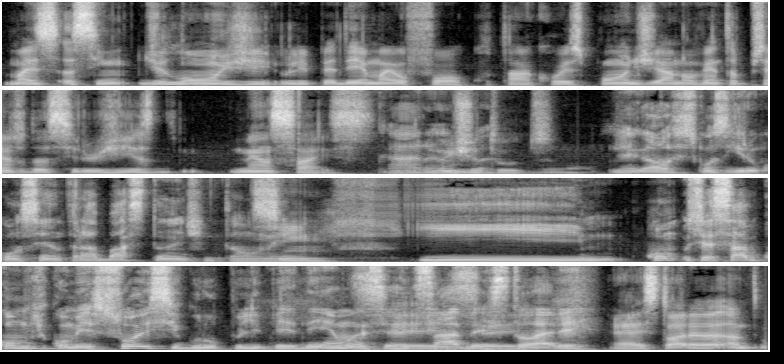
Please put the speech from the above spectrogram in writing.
mas, assim, de longe, o lipedema é o foco, tá? Corresponde a 90% das cirurgias mensais Caramba. do Instituto. Legal, vocês conseguiram concentrar bastante, então, né? Sim. E como, você sabe como que começou esse grupo lipedema? Sei, você sabe sei. a história? É, a história ante,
